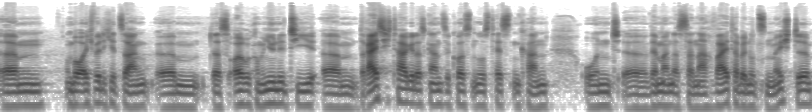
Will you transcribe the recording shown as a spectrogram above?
Ähm, und bei euch würde ich jetzt sagen, ähm, dass eure Community 30 ähm, Tage das Ganze kostenlos testen kann und äh, wenn man das danach weiter benutzen möchte,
